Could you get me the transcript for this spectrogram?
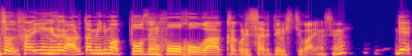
そうです。再現性があるためにも当然方法が確立されてる必要がありますよね。で、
